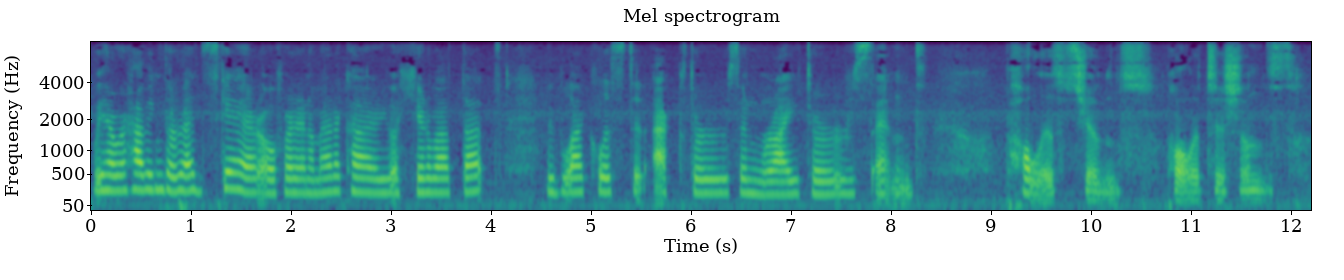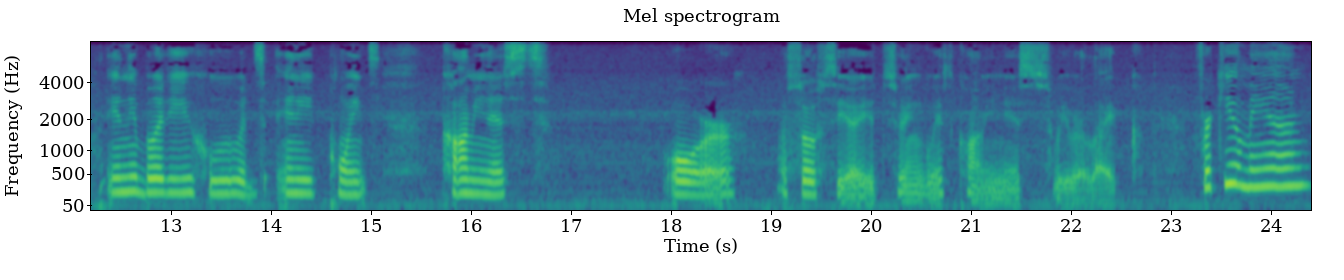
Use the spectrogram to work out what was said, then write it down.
We are having the Red Scare over in America. You hear about that? We blacklisted actors and writers and politicians. Politicians anybody who at any point communist or associating with communists, we were like, frick you, man.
